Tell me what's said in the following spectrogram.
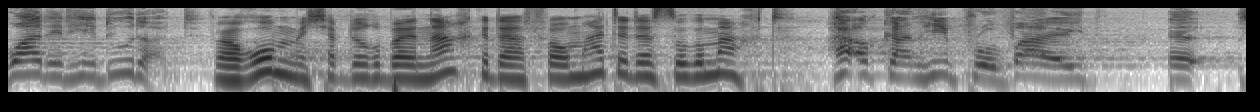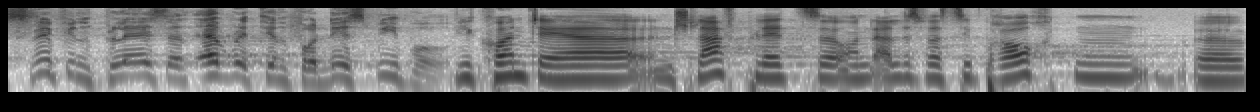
why did he do that? Warum? Ich habe darüber nachgedacht. Warum hat er das so gemacht? How can he provide a sleeping place and everything for these people? Wie konnte er Schlafplätze und alles, was sie brauchten, äh,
